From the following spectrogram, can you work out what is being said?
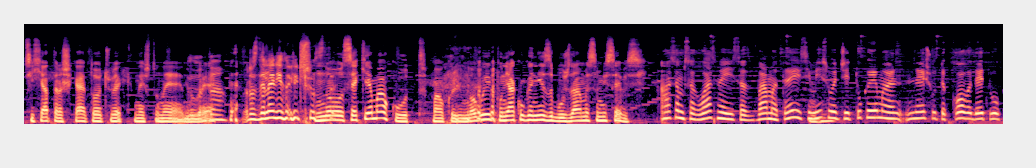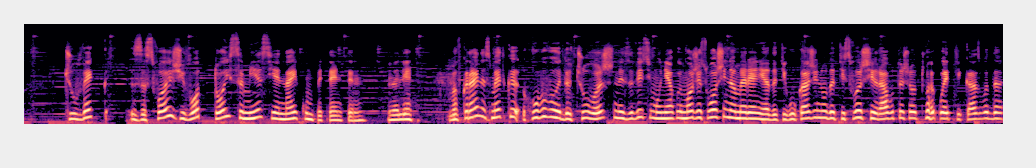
Психиатъра ще каже, този човек нещо не е добре. Да. Разделение на личността. Но всеки е малко от малко или много и понякога ние заблуждаваме сами себе си. Аз съм съгласна и с двамата и си Мгм. мисля, че тук има нещо такова, дето човек за своя живот той самия си е най-компетентен. Нали? В крайна сметка хубаво е да чуваш, независимо някой може с лоши намерения да ти го каже, но да ти свърши работа, защото това, което ти казва, да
